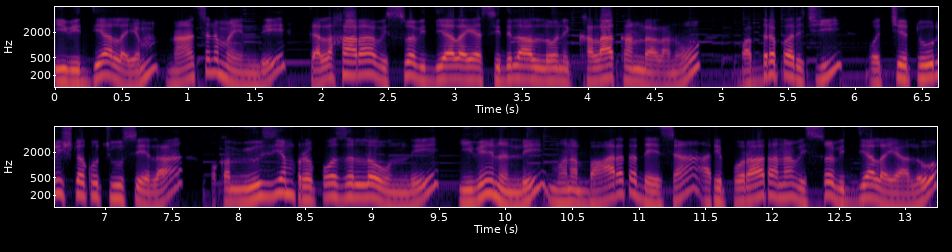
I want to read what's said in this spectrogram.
ఈ విద్యాలయం నాశనమైంది. తెలహారా విశ్వవిద్యాలయ శిథిలాల్లోని కళాఖండాలను భద్రపరిచి వచ్చే టూరిస్టులకు చూసేలా ఒక మ్యూజియం ప్రపోజల్లో ఉంది. ఇవేనండి మన భారతదేశ అతి పురాతన విశ్వవిద్యాలయాలు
